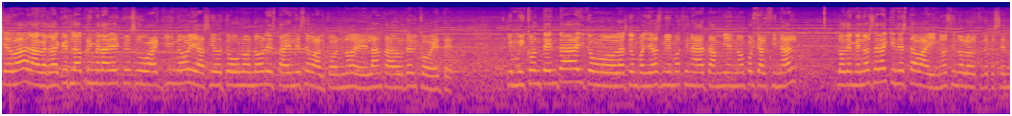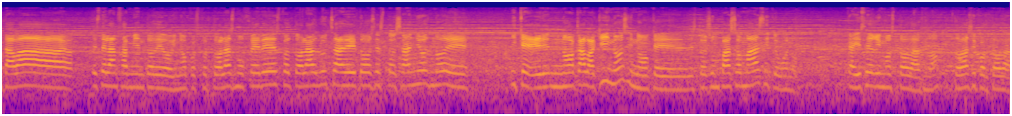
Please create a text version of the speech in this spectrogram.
Que va, la verdad que es la primera vez que subo aquí, ¿no? Y ha sido todo un honor estar en ese balcón, ¿no? El lanzador del cohete. Y muy contenta y como las compañeras muy emocionada también, ¿no? Porque al final lo de menos era quién estaba ahí, ¿no? Sino lo que representaba este lanzamiento de hoy, ¿no? Pues por todas las mujeres, por toda la lucha de todos estos años, ¿no? De- y que no acaba aquí, ¿no? Sino que esto es un paso más y que bueno, que ahí seguimos todas, ¿no? Todas y por todas.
